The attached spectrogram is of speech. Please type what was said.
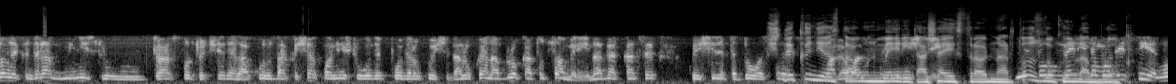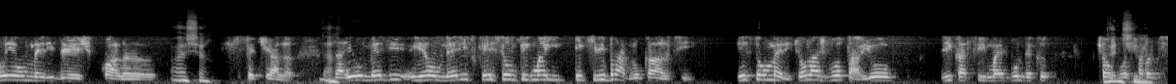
Domnule, când era ministru transportul CRL acolo, dacă și acum nu știu unde, unde locuiește, dar locuia la bloc ca toți oamenii. Nu avea casă cu ieșire pe două străzi. Și de când e asta un merit așa extraordinar? Toți locuim la bloc. Modestie, nu e un merit de școală așa. specială. Da. Dar e un, merit, e un merit că este un pic mai echilibrat, nu ca alții. Este un merit. Eu l-aș vota. Eu zic că ar fi mai bun decât ce au fost alți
